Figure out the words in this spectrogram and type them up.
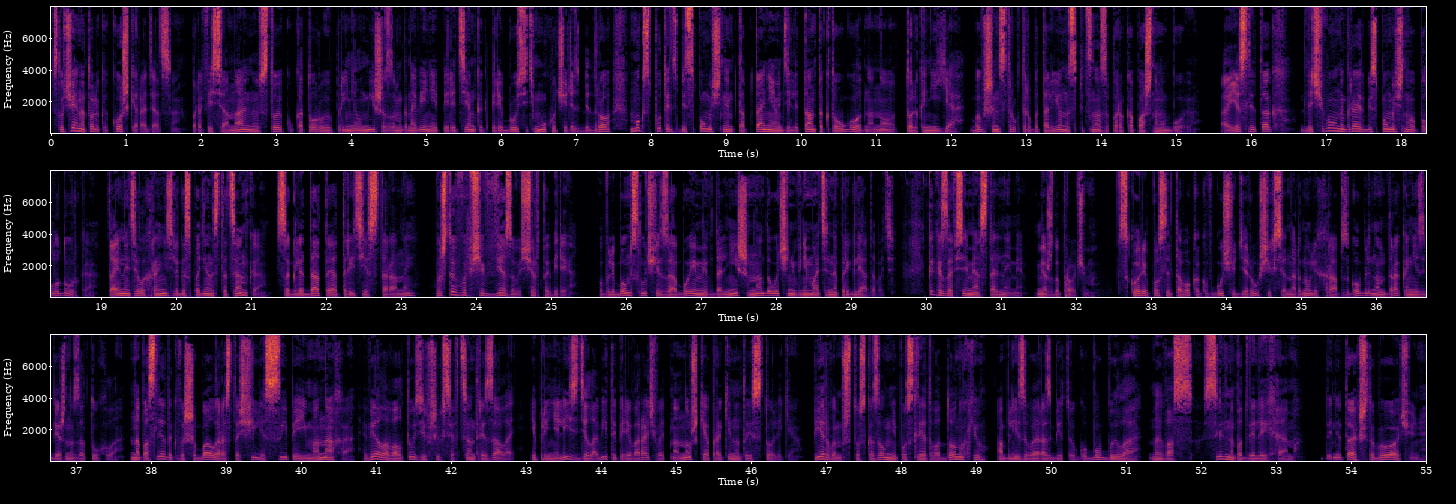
Случайно только кошки родятся. Профессиональную стойку, которую принял Миша за мгновение перед тем, как перебросить муху через бедро, мог спутать с беспомощным топтанием дилетанта кто угодно, но только не я, бывший инструктор батальона спецназа по рукопашному бою. А если так, для чего он играет беспомощного полудурка? Тайный телохранитель господина Стеценко? Соглядатый от третьей стороны? Вы что вообще ввязываешь, черт побери? В любом случае за обоими в дальнейшем надо очень внимательно приглядывать. Как и за всеми остальными, между прочим. Вскоре после того, как в гущу дерущихся нырнули храп с гоблином, драка неизбежно затухла. Напоследок вышибалы растащили сыпя и монаха, вяло волтузившихся в центре зала, и принялись деловито переворачивать на ножки опрокинутые столики. Первым, что сказал мне после этого Донухью, облизывая разбитую губу, было «Мы вас сильно подвели, Хэм?» «Да не так, чтобы очень».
